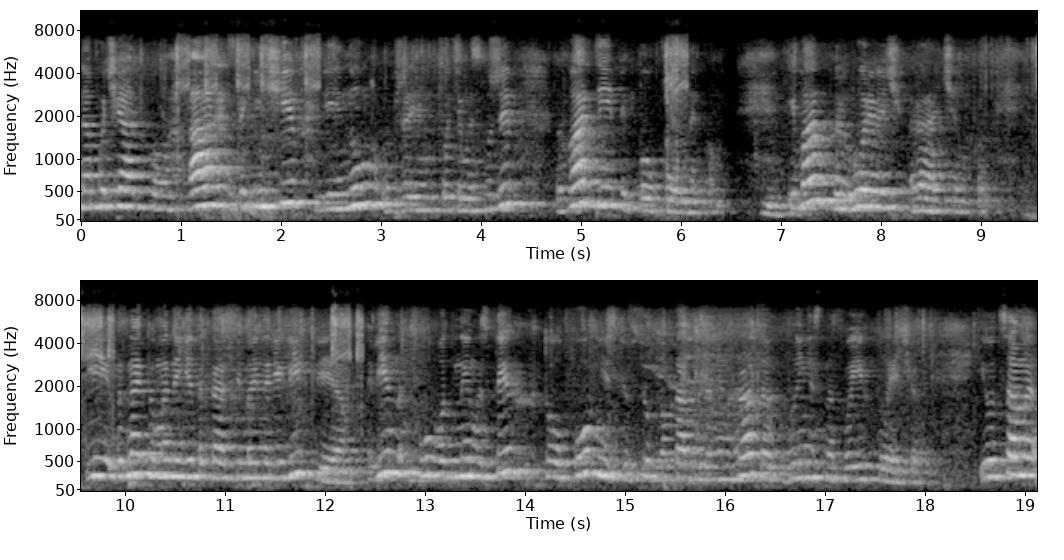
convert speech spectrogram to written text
на- початку, а закінчив війну, вже він потім і служив, гвардії підполковником. Іван Григорійович Радченко. І ви знаєте, у мене є така сімейна реліквія. Він був одним із тих, хто повністю всю блокаду Ленінграда виніс на своїх плечах. І от саме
